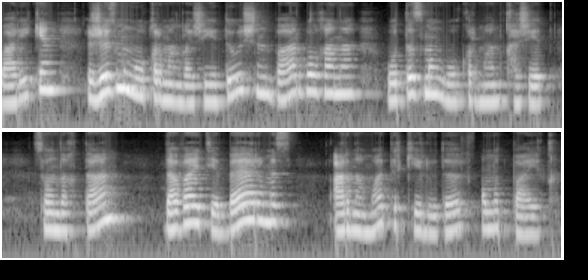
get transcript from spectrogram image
бар екен жүз мың оқырманға жету үшін бар болғаны отыз мың оқырман қажет. Сондықтан давайте бәріміз арнама тіркелуді ұмытпайық.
